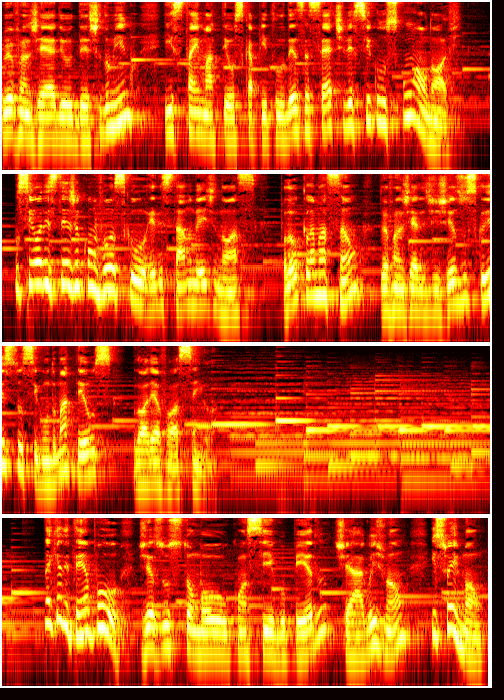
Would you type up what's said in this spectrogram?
O evangelho deste domingo está em Mateus capítulo 17, versículos 1 ao 9. O Senhor esteja convosco, ele está no meio de nós. Proclamação do evangelho de Jesus Cristo, segundo Mateus. Glória a vós, Senhor. Naquele tempo, Jesus tomou consigo Pedro, Tiago e João e seu irmão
